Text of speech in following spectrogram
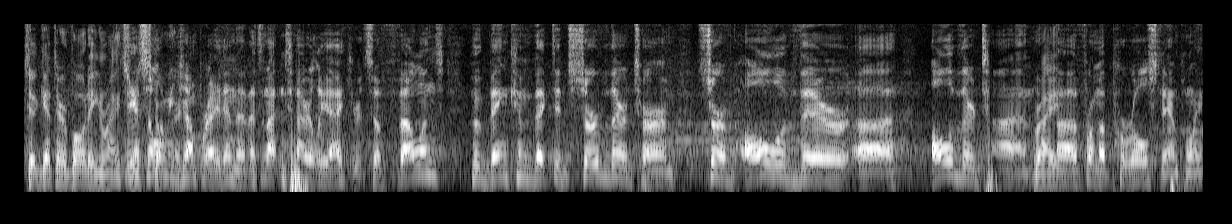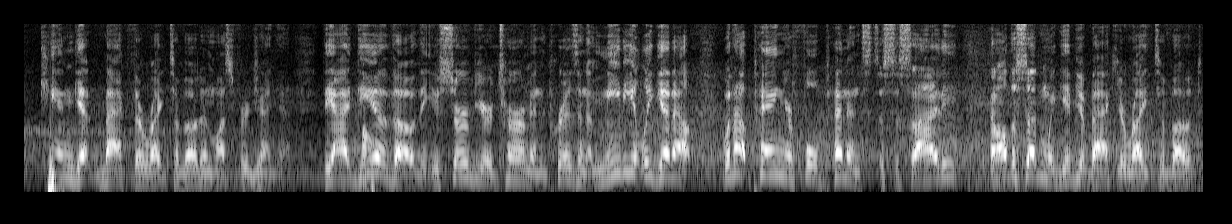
to get their voting rights Yeah, so let me jump right in there. That's not entirely accurate. So felons who've been convicted, served their term, served all of their uh, all of their time Right. uh, from a parole standpoint, can get back their right to vote in West Virginia. The idea, though, that you serve your term in prison, immediately get out without paying your full penance to society, and all of a sudden we give you back your right to vote,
